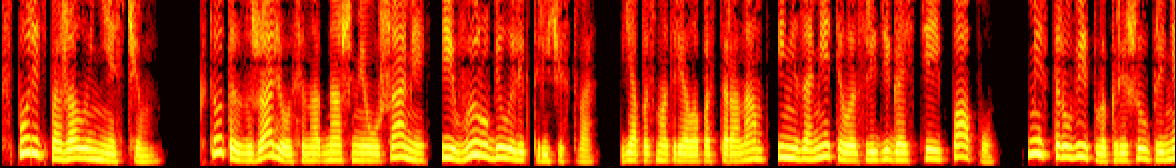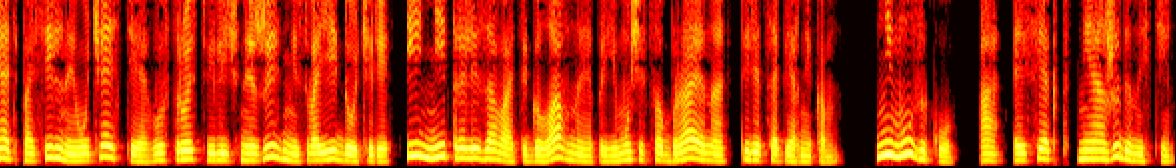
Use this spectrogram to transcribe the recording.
Спорить, пожалуй, не с чем. Кто-то сжалился над нашими ушами и вырубил электричество. Я посмотрела по сторонам и не заметила среди гостей папу. Мистер Уитлок решил принять посильное участие в устройстве личной жизни своей дочери и нейтрализовать главное преимущество Брайана перед соперником. Не музыку, а эффект неожиданности.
